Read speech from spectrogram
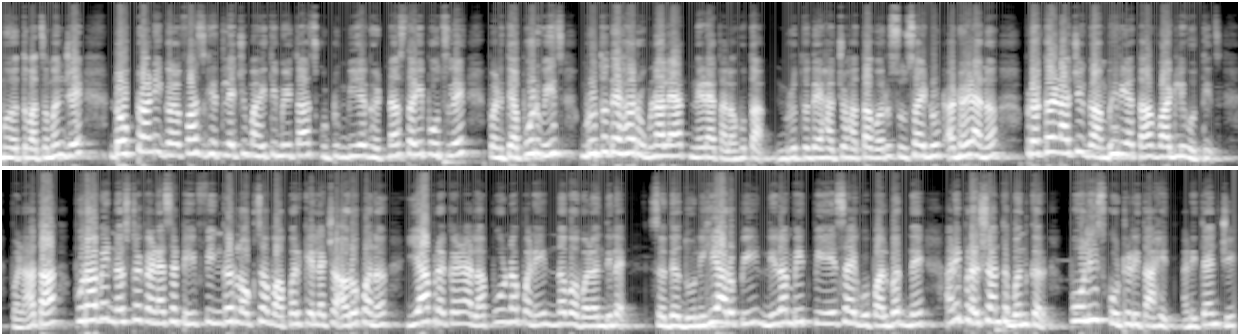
महत्वाचं म्हणजे डॉक्टरांनी गळफास घेतल्याची माहिती मिळताच कुटुंबीय घटनास्थळी पोहोचले पण त्यापूर्वीच मृतदेह रुग्णालयात नेण्यात आला होता. मृतदेहाच्या हातावर सुसाईड नोट आढळल्यानं प्रकरणाची गांभीर्यता वाढली होतीच. पण आता पुरावे नष्ट करण्यासाठी फिंगर लॉकचा वापर केल्याच्या आरोपानं या प्रकरणाला पूर्णपणे नवं वळण दिलंय. सध्या दोन्ही आरोपी निलंबित पीएसआय गोपाल बदने आणि प्रशांत बनकर पोलीस कोठडीत आहेत आणि त्यांची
